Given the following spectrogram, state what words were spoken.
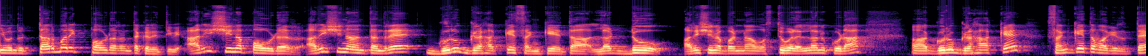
ಈ ಒಂದು ಟರ್ಮರಿಕ್ ಪೌಡರ್ ಅಂತ ಕರಿತೀವಿ. ಅರಿಶಿನ ಪೌಡರ್. ಅರಿಶಿನ ಅಂತಂದರೆ ಗುರುಗ್ರಹಕ್ಕೆ ಸಂಕೇತ, ಲಡ್ಡು, ಅರಿಶಿನ ಬಣ್ಣ ವಸ್ತುಗಳೆಲ್ಲನೂ ಕೂಡ ಗುರುಗ್ರಹಕ್ಕೆ ಸಂಕೇತವಾಗಿರುತ್ತೆ.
